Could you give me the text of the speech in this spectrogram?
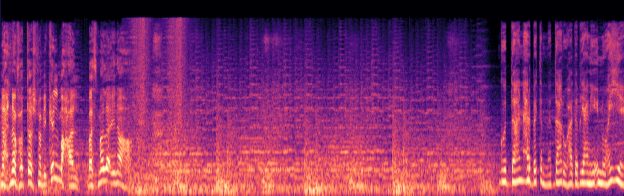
نحن فتشنا بكل محل بس ما لقيناها. جودان هربت من الدار وهذا بيعني إنه هي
